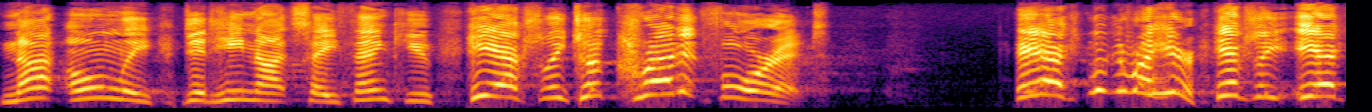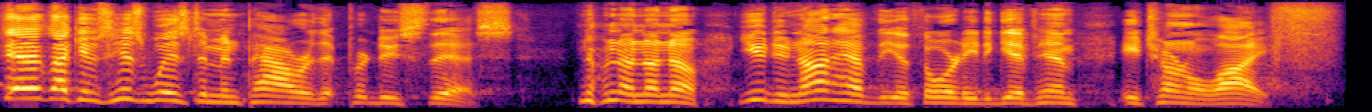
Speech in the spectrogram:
Not only did he not say thank you, he actually took credit for it. He act, look at right here. He actually he acted like it was his wisdom and power that produced this. No, no, no, no. You do not have the authority to give him eternal life.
